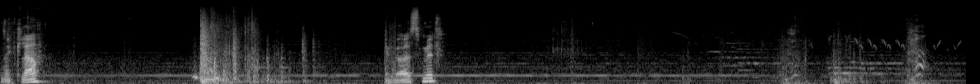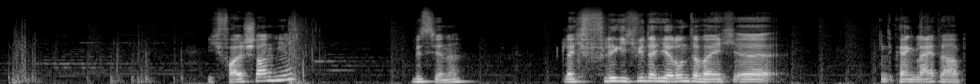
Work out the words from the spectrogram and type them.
Na klar. Nehmen wir alles mit. Ich Fallschaden hier? Bisschen, ne? Gleich fliege ich wieder hier runter, weil ich äh, keinen Gleiter habe.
